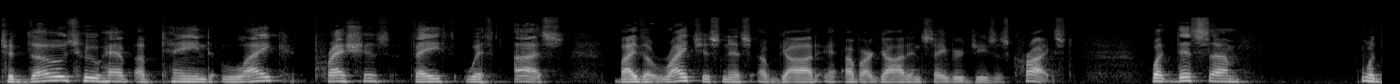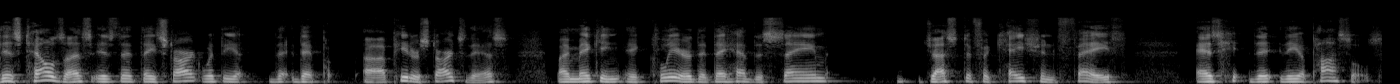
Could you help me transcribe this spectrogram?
To those who have obtained like precious faith with us by the righteousness of God, of our God and Savior Jesus Christ. What this, um, what this tells us is that they start with the, that, that uh, Peter starts this by making it clear that they have the same justification faith as the, the apostles,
